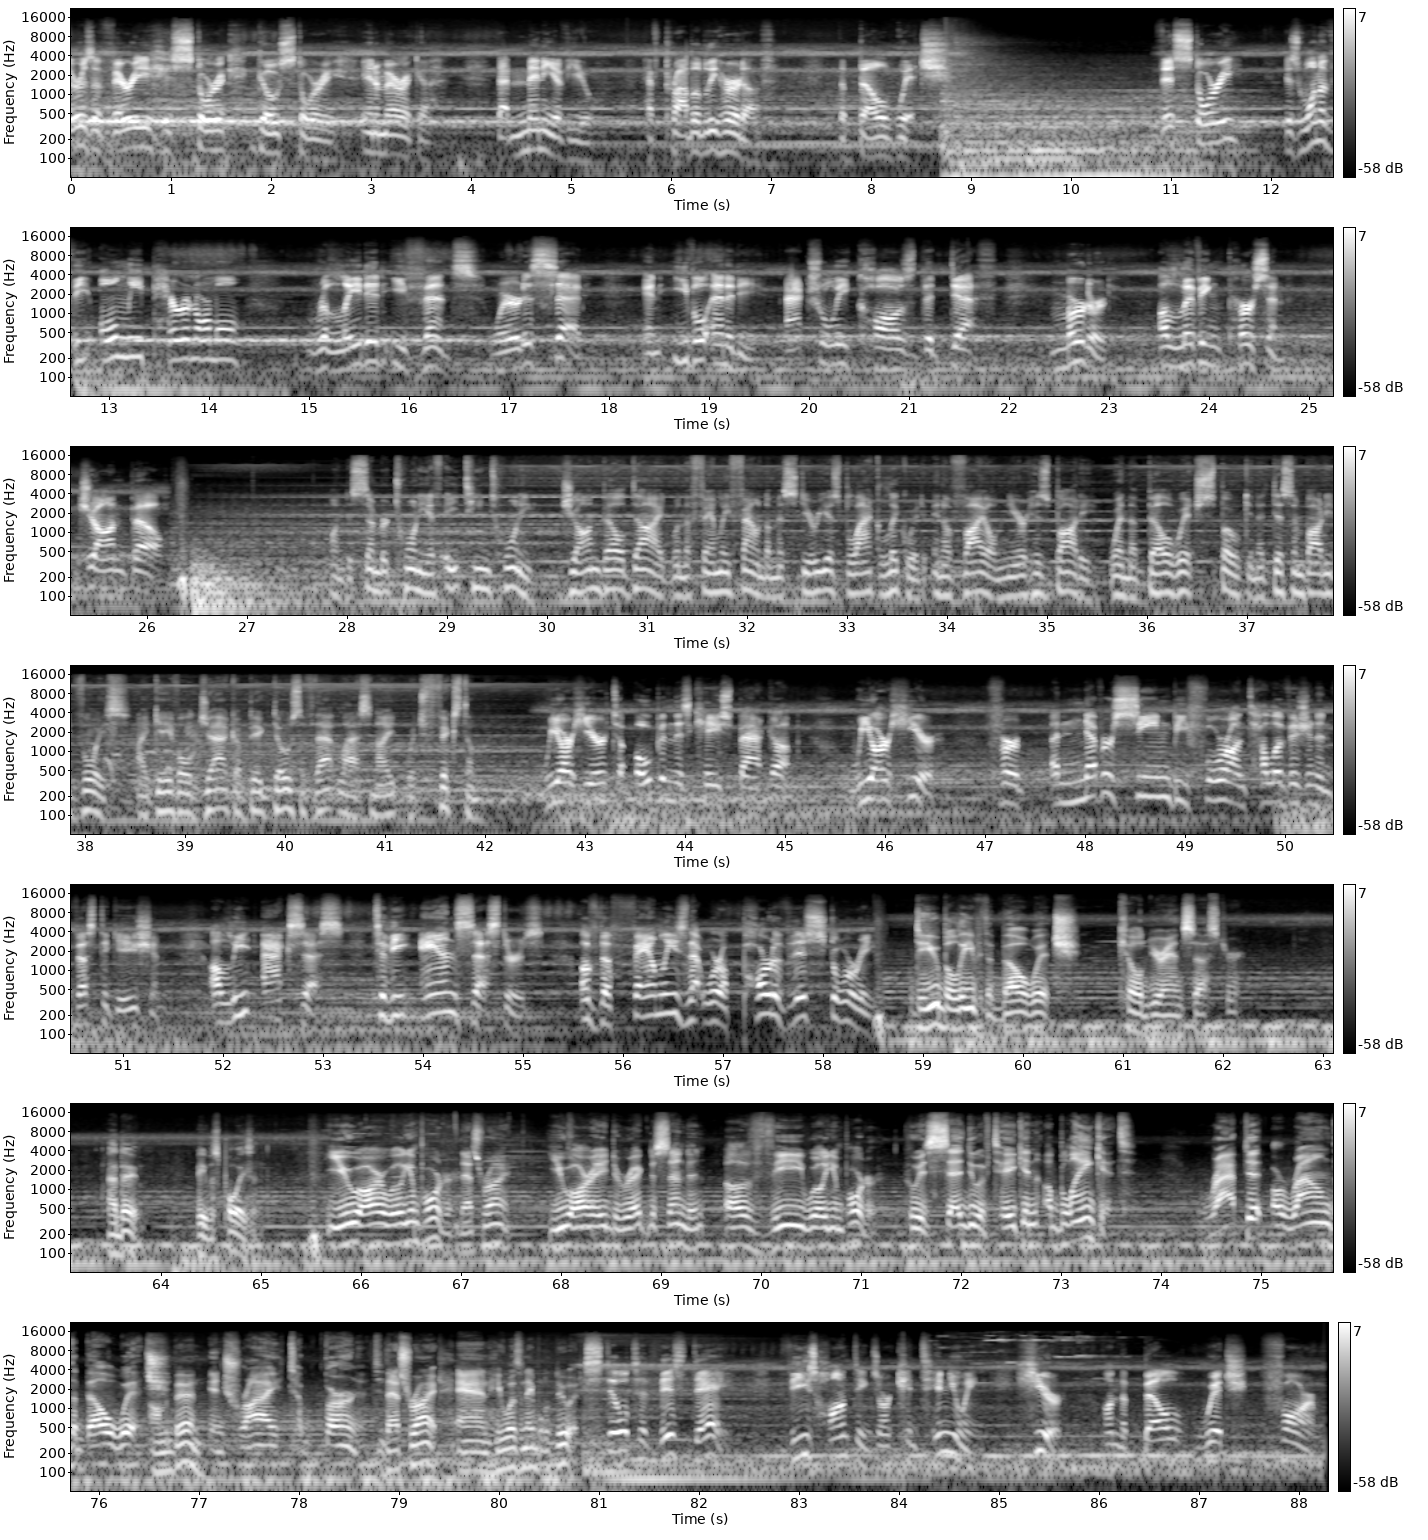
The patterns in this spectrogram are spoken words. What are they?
There is a very historic ghost story in America that many of you have probably heard of the Bell Witch. This story is one of the only paranormal related events where it is said an evil entity actually caused the death, murdered a living person, John Bell. On December 20th, 1820, John Bell died when the family found a mysterious black liquid in a vial near his body. When the Bell Witch spoke in a disembodied voice, I gave old Jack a big dose of that last night, which fixed him. We are here to open this case back up. We are here for a never seen before on television investigation, elite access to the ancestors of the families that were a part of this story. Do you believe the Bell Witch killed your ancestor? I do. He was poisoned. You are William Porter. That's right. You are a direct descendant of the William Porter, who is said to have taken a blanket, wrapped it around the Bell Witch On the bed. and try to burn it. That's right, and he wasn't able to do it. Still to this day, these hauntings are continuing here on the Bell Witch Farm.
